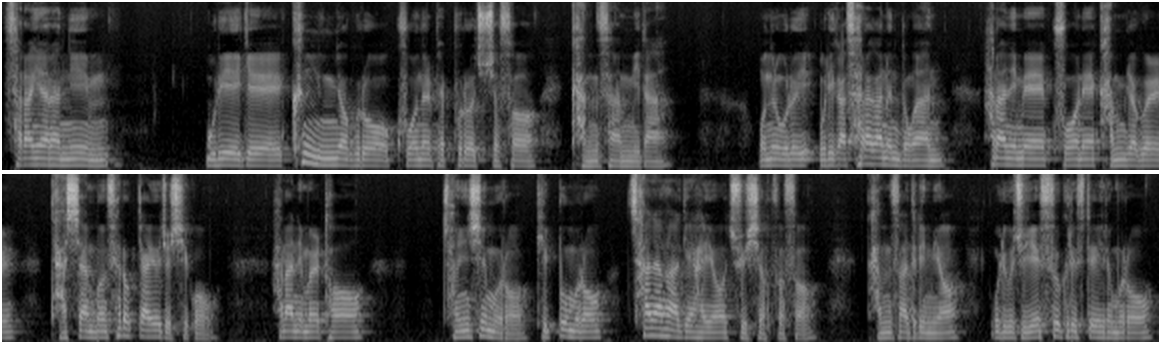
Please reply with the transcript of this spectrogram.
사랑의 하나님, 우리에게 큰 능력으로 구원을 베풀어 주셔서 감사합니다. 오늘 우리, 우리가 살아가는 동안 하나님의 구원의 감격을 다시 한번 새롭게 하여 주시고 하나님을 더 전심으로 기쁨으로 찬양하게 하여 주시옵소서 감사드리며 우리 구주 예수 그리스도의 이름으로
